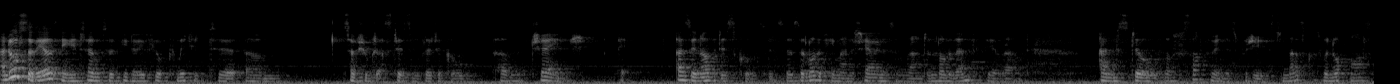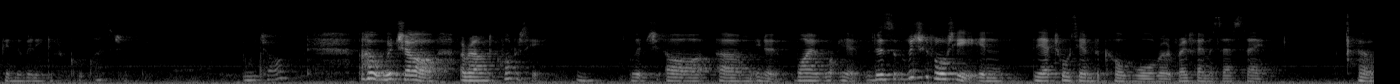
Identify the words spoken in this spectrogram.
And also the other thing, in terms of you know, if you're committed to um, social justice and political um, change, as in other discourses, there's a lot of humanitarianism around and a lot of empathy around, and still a lot of suffering is produced, and that's because we're not asking the really difficult questions. Which are? Oh, which are around equality, mm. which are, um, you know, why, you know, there's Richard Rorty in the, towards the end of the Cold War wrote a very famous essay uh,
